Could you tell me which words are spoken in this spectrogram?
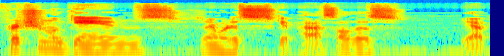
frictional games. Is there anyone to skip past all this? Yep.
